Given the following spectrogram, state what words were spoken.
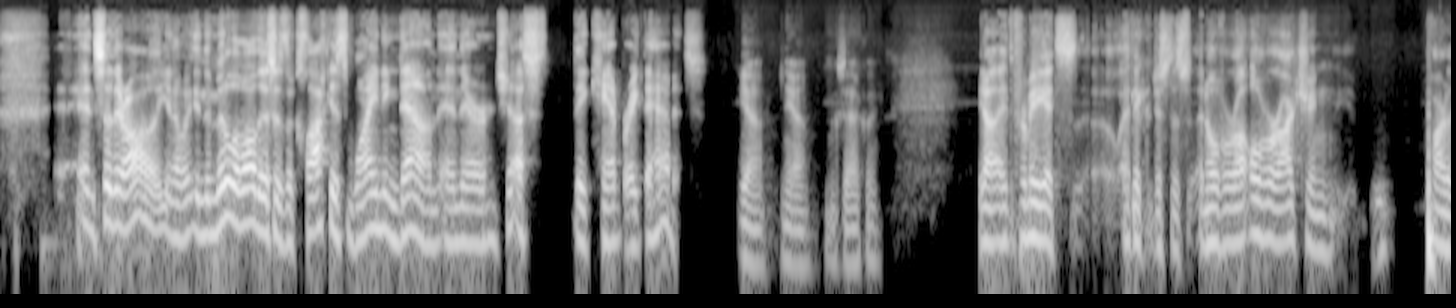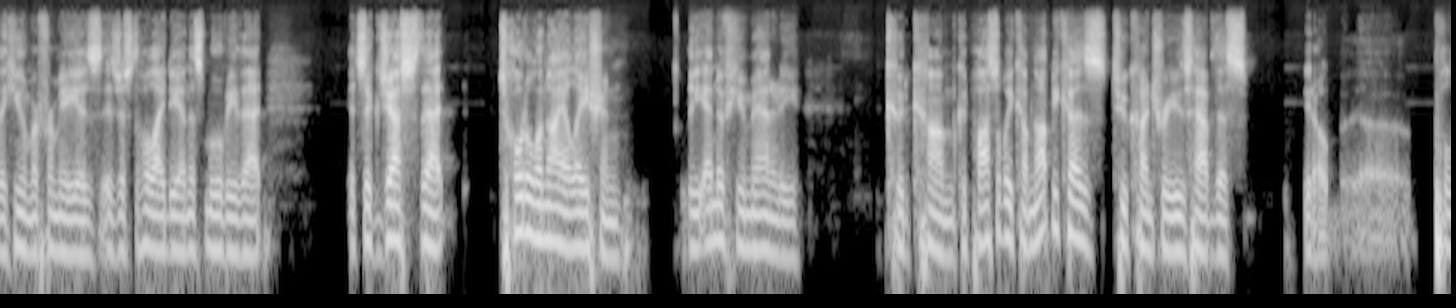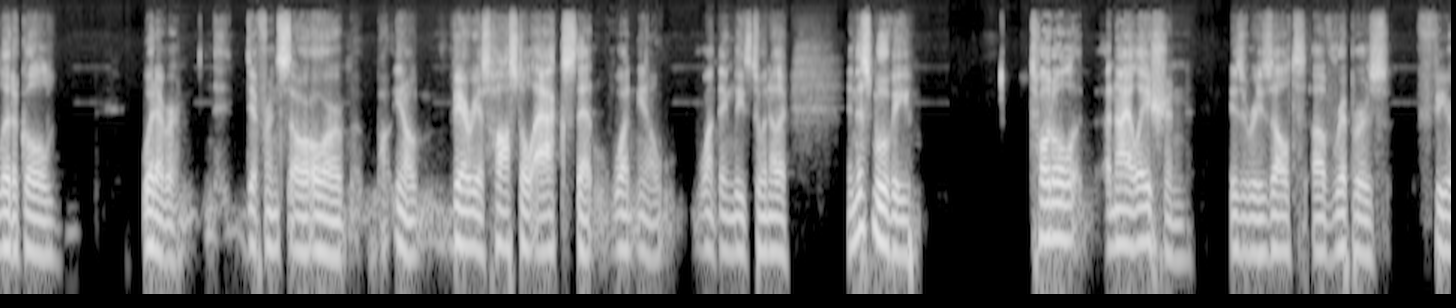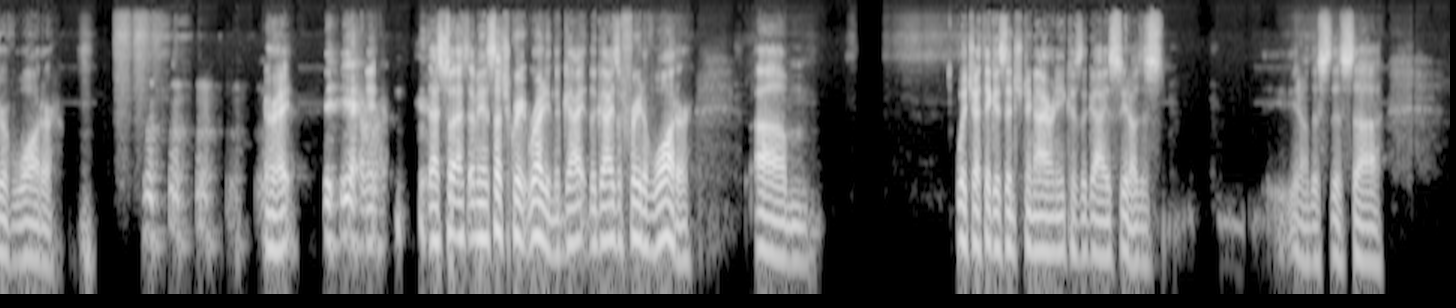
And so they're all, you know, in the middle of all this, as the clock is winding down, and they're just they can't break the habits. Yeah, yeah, exactly. You know, for me, it's I think just this an overall overarching part of the humor for me is is just the whole idea in this movie that it suggests that total annihilation, the end of humanity, could come, could possibly come, not because two countries have this, you know, uh, political whatever difference or or you know various hostile acts that one you know one thing leads to another in this movie, total annihilation is a result of Ripper's fear of water. All right, yeah, right. that's, that's I mean, it's such great writing. The guy, the guy's afraid of water, um, which I think is interesting irony because the guy's, you know, this, you know, this this uh,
